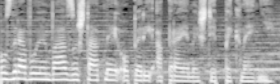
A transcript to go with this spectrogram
Pozdravujem vás zo štátnej opery a prajem ešte pekné dni.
